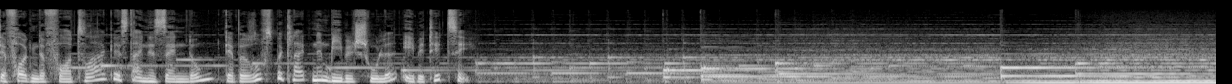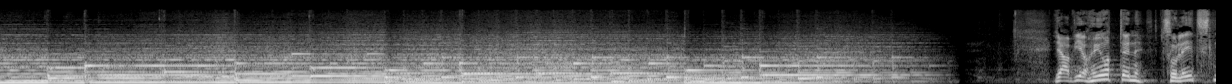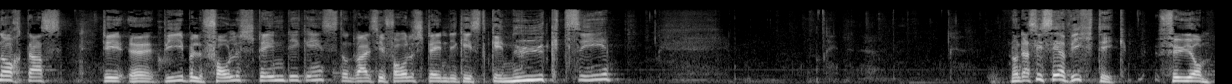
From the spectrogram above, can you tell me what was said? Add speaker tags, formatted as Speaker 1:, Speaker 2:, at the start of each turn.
Speaker 1: Der folgende Vortrag ist eine Sendung der berufsbegleitenden Bibelschule EBTC.
Speaker 2: Ja, wir hörten zuletzt noch, dass die äh, Bibel vollständig ist und weil sie vollständig ist, genügt sie. Nun, das ist sehr wichtig für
